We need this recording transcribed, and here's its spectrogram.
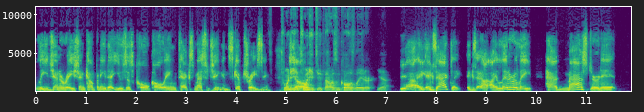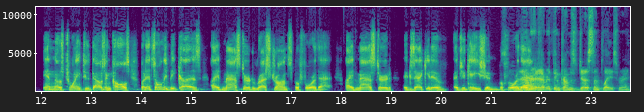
lead generation company that uses cold calling, text messaging, and skip tracing. 20, So- 22,000 calls later. Yeah. Yeah, exactly. I literally had mastered it in those 22,000 calls, but it's only because I had mastered restaurants before that. I had mastered executive education before So that. every- everything comes just in place, right?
